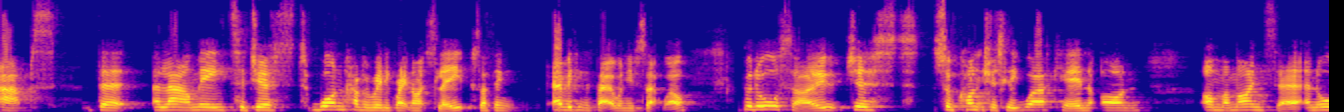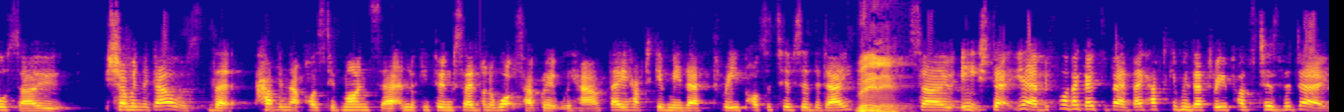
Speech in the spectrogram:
apps that allow me to just one have a really great night's sleep because I think everything's better when you've slept well, but also just subconsciously working on on my mindset and also showing the girls that having that positive mindset and looking through so on a WhatsApp group we have, they have to give me their three positives of the day. Really? So each day, yeah, before they go to bed, they have to give me their three positives of the day.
